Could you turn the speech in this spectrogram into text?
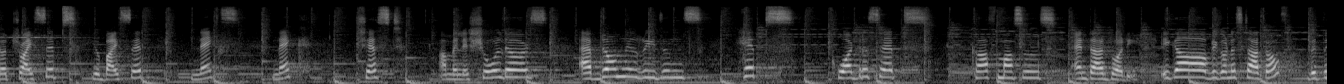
your triceps your bicep necks neck chest ಆಮೇಲೆ shoulders abdominal regions Hips quadriceps calf muscles entire body ಈಗ we gonna start off with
